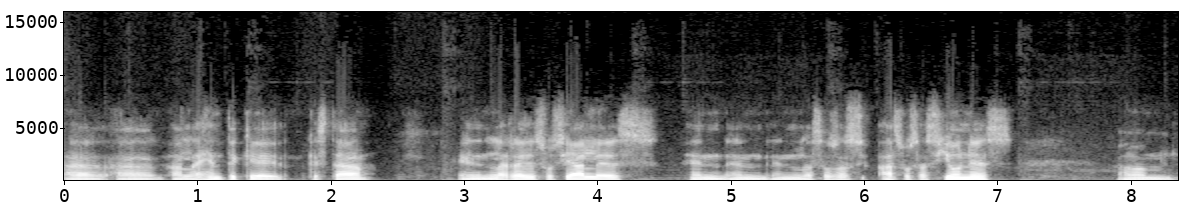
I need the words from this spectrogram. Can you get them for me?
a, la gente que, está en las redes sociales, en, las asociaciones, um,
